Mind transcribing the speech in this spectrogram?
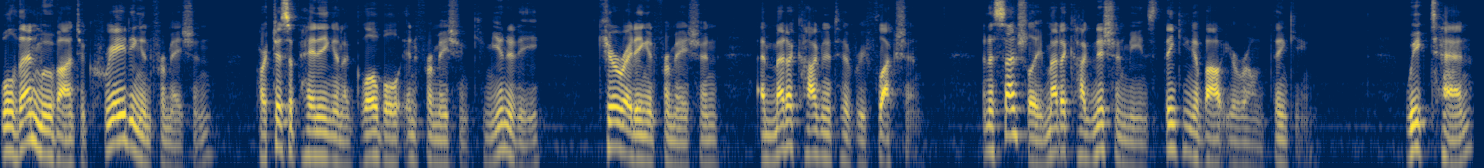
We'll then move on to creating information, participating in a global information community, curating information, and metacognitive reflection. And essentially, metacognition means thinking about your own thinking. Week 10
